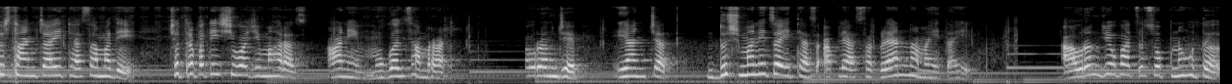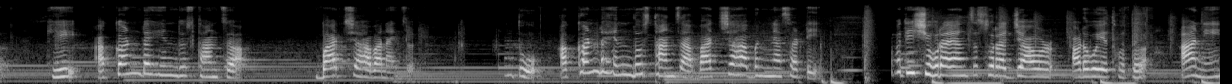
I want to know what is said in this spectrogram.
हिंदुस्थानच्या इतिहासामध्ये छत्रपती शिवाजी महाराज आणि मुघल सम्राट औरंगजेब यांच्यात दुश्मनीचा इतिहास आपल्या सगळ्यांना माहीत आहे. औरंगजेबाचं स्वप्न होतं की अखंड हिंदुस्थानचा बादशहा बनायचं. परंतु अखंड हिंदुस्थानचा बादशहा बनण्यासाठी छत्रपती शिवरायांचं स्वराज्य आव- आडवं येत होतं. आणि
